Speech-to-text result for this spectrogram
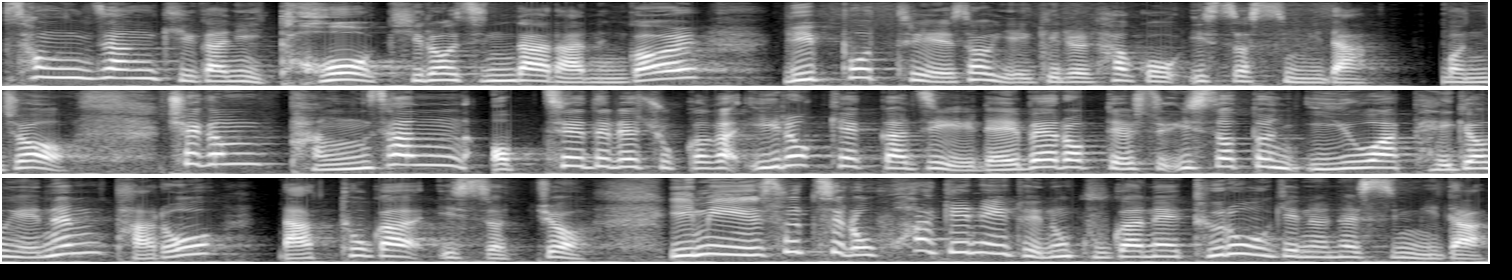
성장 기간이 더 길어진다라는 걸 리포트에서 얘기를 하고 있었습니다. 먼저 최근 방산 업체들의 주가가 이렇게까지 레벨업 될 수 있었던 이유와 배경에는 바로 나토가 있었죠. 이미 수치로 확인이 되는 구간에 들어오기는 했습니다.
